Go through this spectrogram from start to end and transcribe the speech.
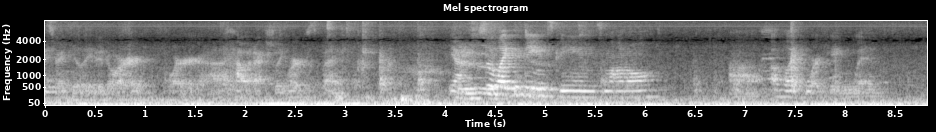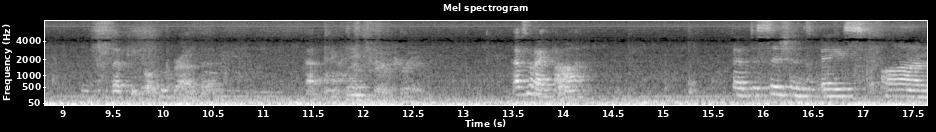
is regulated or, or uh, how it actually works, but yeah, There's so like the Dean's Beans model, uh, of like working with the people who grow the, that, anyway, That's very great. that's what I thought. A decision's based on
